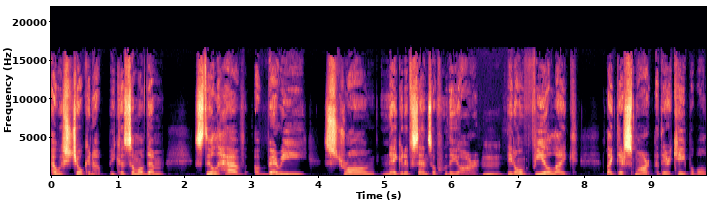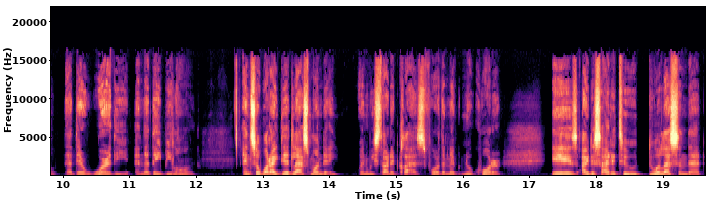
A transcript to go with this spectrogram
I was choking up because some of them still have a very strong negative sense of who they are. Hmm. They don't feel like like they're smart, that they're capable, that they're worthy, and that they belong. And so what I did last Monday when we started class for the ne- new quarter is I decided to do a lesson that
